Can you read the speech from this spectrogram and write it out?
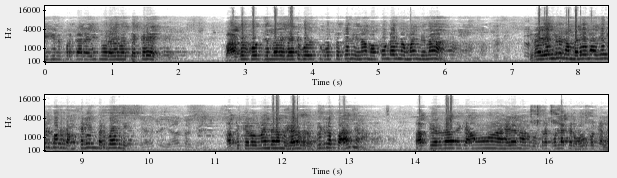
ಈಗಿನ ಪ್ರಕಾರ ಐದ್ನೂರ ಐವತ್ತು ಎಕರೆ ಬಾಗಲಕೋಟ್ ಜಿಲ್ಲಾದಾಗ ಎಷ್ಟು ಗೊತ್ತು ಇನ್ನ ಮಕ್ಕೊಂಡಾರ ನಮ್ಮ ಮಂದಿ ಇನ್ನ. ಏನ್ರಿ ನಮ್ಮ ಮನೆಯನ್ನಾಗ ಏನ್ರಿ ಕೊಡ್ರಿ. ನಮ್ಮ ಕಡೆಯಿಂದ ಬರಬೇಡ್ರಿ. ಹತ್ತು ಕೆಲವು ಮಂದಿ ನಮ್ಗೆ ಹೇಳಿದ್ರು, ಬಿಡ್ರಪ್ಪ ಅನ್ನ ಅಪ್ಪ ಯಾವ ಹೇಳ ನಮ್ಗೆ ಉತ್ತರ ಕೊಡ್ಲಕ್ಕಾರ ಹೋಗ್ಬೇಕಲ್ಲ.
